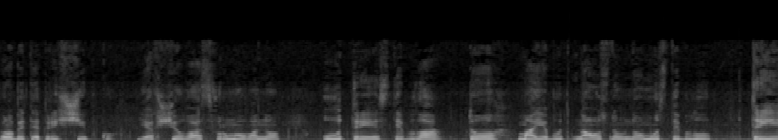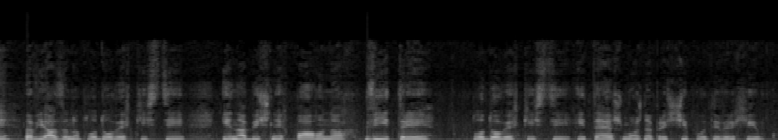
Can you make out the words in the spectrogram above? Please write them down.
Робите прищіпку. Якщо у вас сформовано у три стебла, то має бути на основному стеблу три зав'язано плодових кісті і на бічних пагонах дві-три плодових кісті. І теж можна прищіпувати верхівку.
